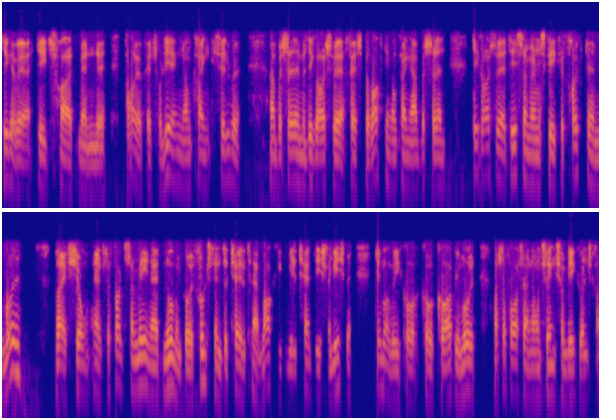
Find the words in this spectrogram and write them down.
Det kan være dels fra, at man øh, forhøjer patruljeringen omkring selve ambassaden, men det kan også være fast bevogtning omkring ambassaden. Det kan også være det, som man måske kan frygte mod reaktion. Altså folk, som mener, at nu er man gået fuldstændig totalt amok i militant islamisme, det må vi gå, gå, gå op imod, og så foretage nogle ting, som vi ikke ønsker.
